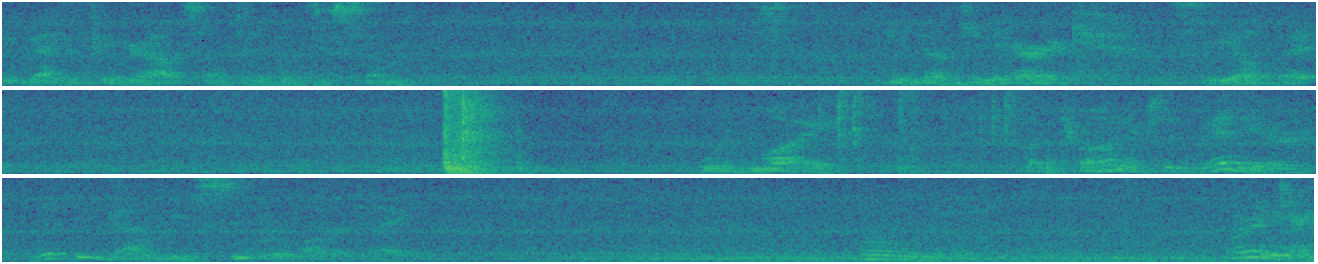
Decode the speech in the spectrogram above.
you gotta figure out something with just some, you know, generic seal, but with my electronics in bed here, this has got to be super watertight. Oh. But anyway.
